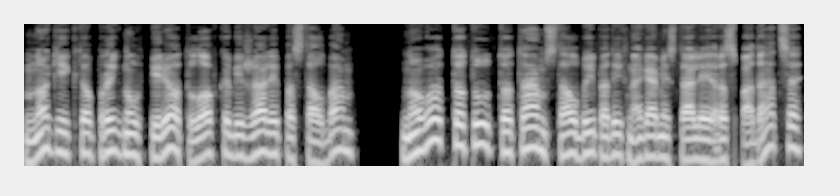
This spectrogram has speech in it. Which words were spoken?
Многие, кто прыгнул вперед, ловко бежали по столбам, но вот то тут, то там столбы под их ногами стали распадаться,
